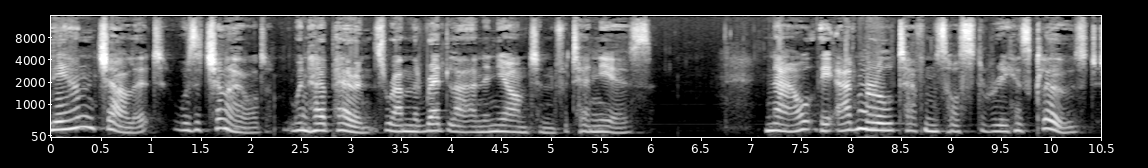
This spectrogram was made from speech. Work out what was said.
Leanne Charlotte was a child when her parents ran the Red Lion in Yarnton for 10 years. Now the Admiral Taverns Hostelry has closed,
